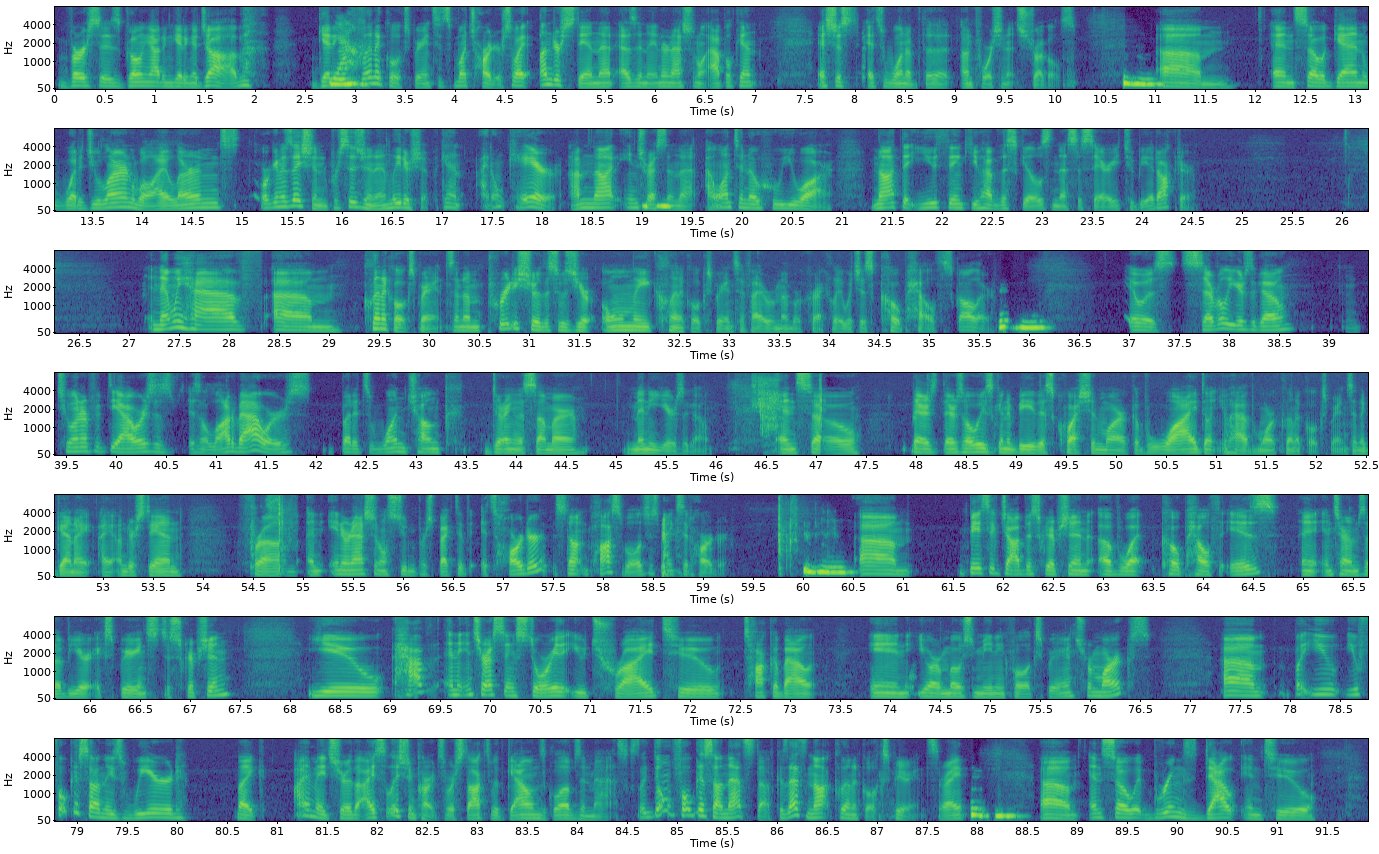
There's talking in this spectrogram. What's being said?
versus going out and getting a job, getting yeah. clinical experience. It's much harder. So I understand that as an international applicant. It's just it's one of the unfortunate struggles. Mm-hmm. Um, and so again, what did you learn? Well, I learned organization, precision, and leadership. Again, I don't care. I'm not interested mm-hmm. in that. I want to know who you are, not that you think you have the skills necessary to be a doctor. And then we have um, clinical experience, and I'm pretty sure this was your only clinical experience, if I remember correctly, which is Cope Health Scholar. Mm-hmm. It was several years ago. 250 hours is, is a lot of hours, but it's one chunk during the summer many years ago. And so there's there's always going to be this question mark of why don't you have more clinical experience? And again, I, I understand from an international student perspective, it's harder. It's not impossible. It just makes it harder. Mm-hmm. Um, basic job description of what Cope Health is in terms of your experience description. You have an interesting story that you try to talk about in your most meaningful experience remarks. Um, but you you focus on these weird like I made sure the isolation carts were stocked with gowns, gloves, and masks. Like, don't focus on that stuff because that's not clinical experience, right? Mm-hmm. Um, and so it brings doubt into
